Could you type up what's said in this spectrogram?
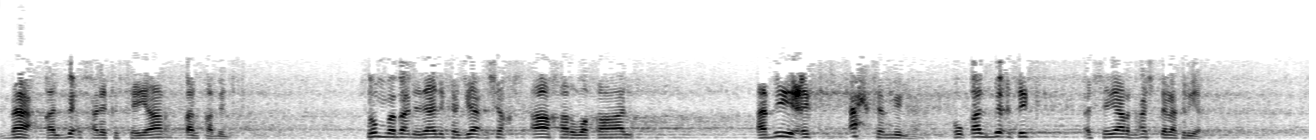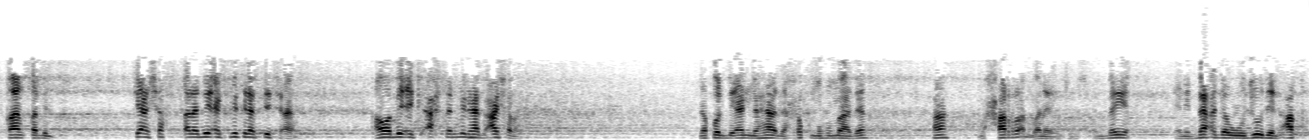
باع قال بعت عليك السيارة قال قبلت. ثم بعد ذلك جاء شخص آخر وقال أبيعك أحسن منها. هو قال بعتك السيارة بعشرة آلاف ريال. قال قبلت. جاء شخص قال أبيعك مثلها بتسعة أو أبيعك أحسن منها بعشرة. نقول بأن هذا حكمه ماذا؟ ها؟ محرم ولا يجوز. البيع يعني بعد وجود العقد.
